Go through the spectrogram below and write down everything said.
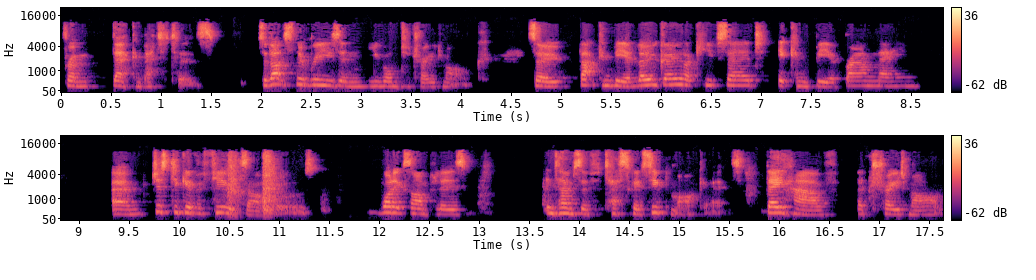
from their competitors. So, that's the reason you want a trademark. So, that can be a logo, like you've said, it can be a brand name. Um, just to give a few examples, one example is in terms of Tesco supermarkets, they have a trademark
